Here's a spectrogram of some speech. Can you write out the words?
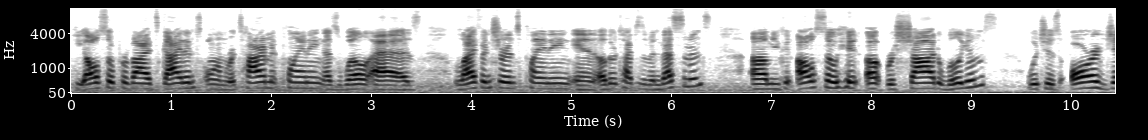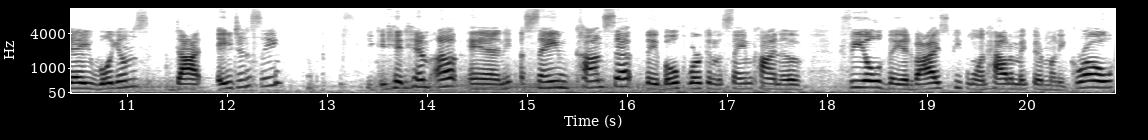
He also provides guidance on retirement planning as well as life insurance planning and other types of investments. Um, you can also hit up Rashad Williams, which is rjwilliams.agency. You can hit him up, and same concept. They both work in the same kind of field. They advise people on how to make their money grow,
